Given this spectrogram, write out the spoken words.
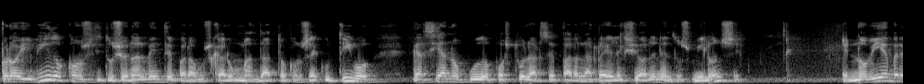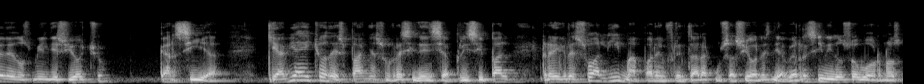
Prohibido constitucionalmente para buscar un mandato consecutivo, García no pudo postularse para la reelección en el 2011. En noviembre de 2018, García, que había hecho de España su residencia principal, regresó a Lima para enfrentar acusaciones de haber recibido sobornos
